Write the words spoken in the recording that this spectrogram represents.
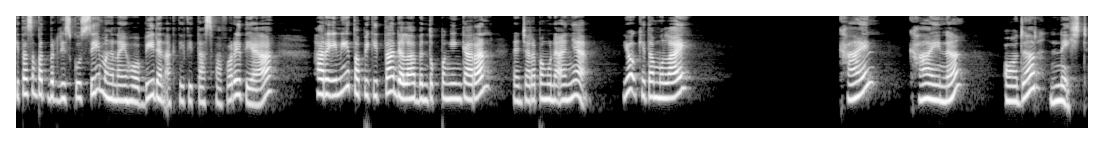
kita sempat berdiskusi mengenai hobi dan aktivitas favorit ya. Hari ini topik kita adalah bentuk pengingkaran dan cara penggunaannya. Yuk kita mulai. Kein, keine, oder nicht.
